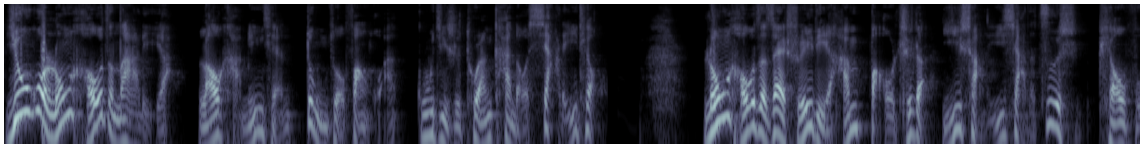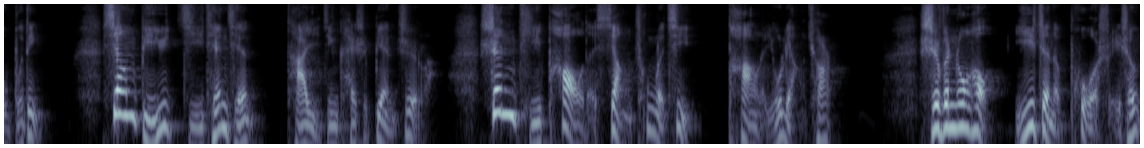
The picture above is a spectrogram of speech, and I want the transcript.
游过龙猴子那里呀，老卡明显动作放缓，估计是突然看到吓了一跳。龙猴子在水底还保持着一上一下的姿势，漂浮不定。相比于几天前，他已经开始变质了，身体泡得像充了气，胖了有两圈。十分钟后，一阵的破水声，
